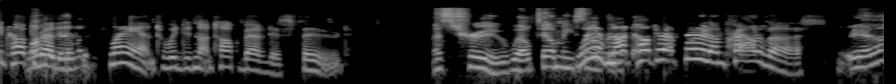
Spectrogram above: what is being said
we talked about it as a plant. We did not talk about it as food. That's true. Well, tell me We have not talked about food. I'm proud of us. Yeah,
